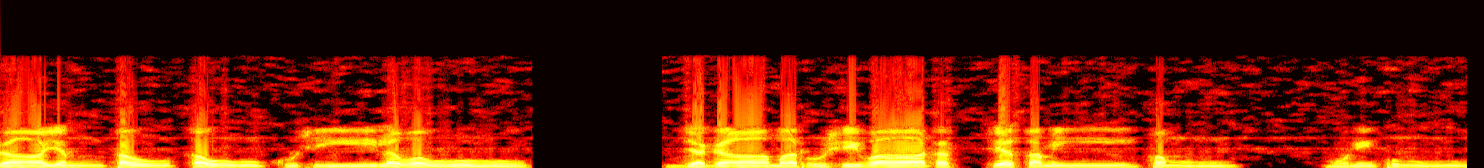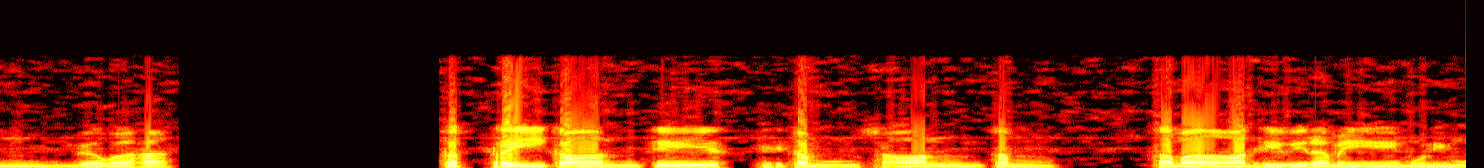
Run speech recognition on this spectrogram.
गायन्तौ तौ कुशीलवौ जगामऋषिवाटस्य समीपम् मुनिपुङ्गवः तत्रैकान्ते स्थितम् शान्तम् समाधिविरमे मुनिम्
